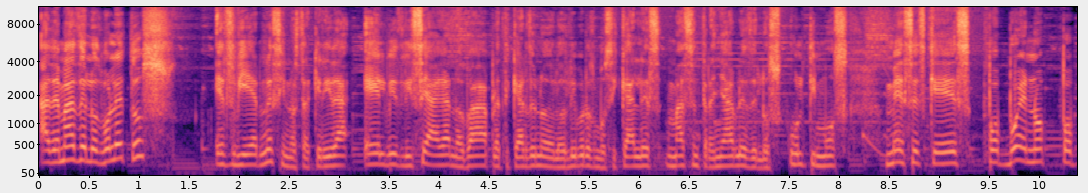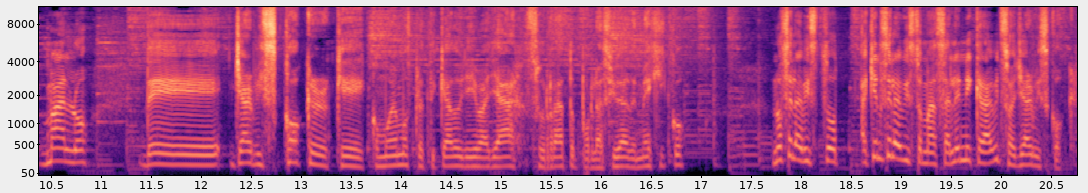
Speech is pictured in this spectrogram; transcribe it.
Además de los boletos, es viernes y nuestra querida Elvis Liceaga nos va a platicar de uno de los libros musicales más entrañables de los últimos meses, que es Pop Bueno, Pop Malo, de Jarvis Cocker, que como hemos platicado lleva ya su rato por la Ciudad de México. No se la ha visto. ¿A quién se la ha visto más? ¿A Lenny Kravitz o a Jarvis Cocker?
